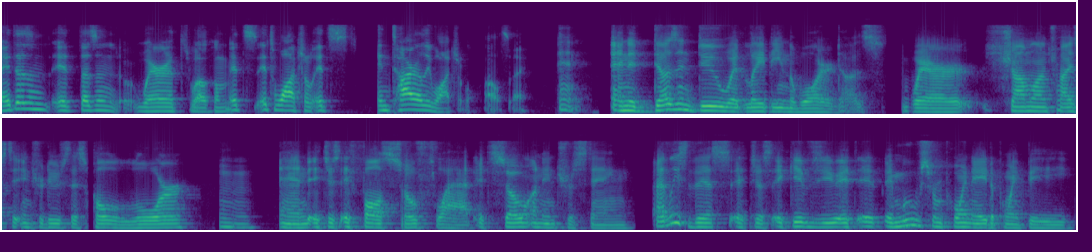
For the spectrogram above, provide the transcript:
It doesn't it doesn't wear its welcome. It's it's watchable. It's entirely watchable, I'll say. And and it doesn't do what Lady in the Water does, where Shyamalan tries to introduce this whole lore Mm-hmm. and it just it falls so flat. It's so uninteresting. At least this, it just it gives you it it, it moves from point A to point B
